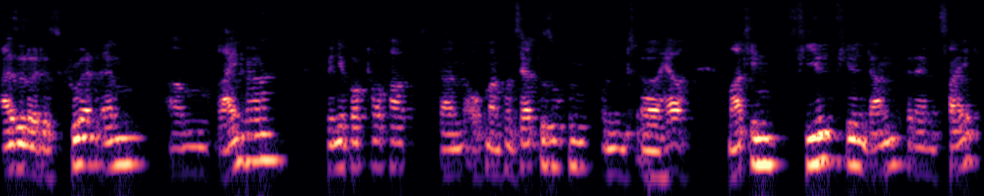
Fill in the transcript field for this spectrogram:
Also Leute, Screw FM ähm, reinhören. Wenn ihr Bock drauf habt, dann auch mal ein Konzert besuchen. Und äh, ja, Martin, vielen, vielen Dank für deine Zeit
